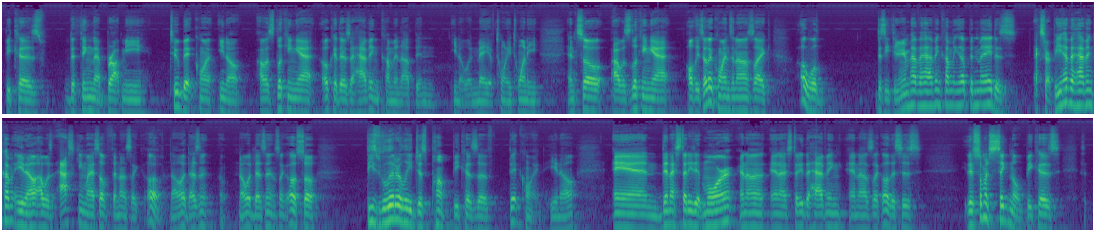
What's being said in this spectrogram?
because the thing that brought me to Bitcoin, you know, I was looking at okay, there's a halving coming up in you know in May of 2020, and so I was looking at all these other coins, and I was like, oh well, does Ethereum have a halving coming up in May? Does XRP have a halving coming? You know, I was asking myself, and I was like, oh, no, it doesn't. No, it doesn't. It's like, oh, so these literally just pump because of Bitcoin, you know? And then I studied it more, and I, and I studied the halving, and I was like, oh, this is, there's so much signal because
